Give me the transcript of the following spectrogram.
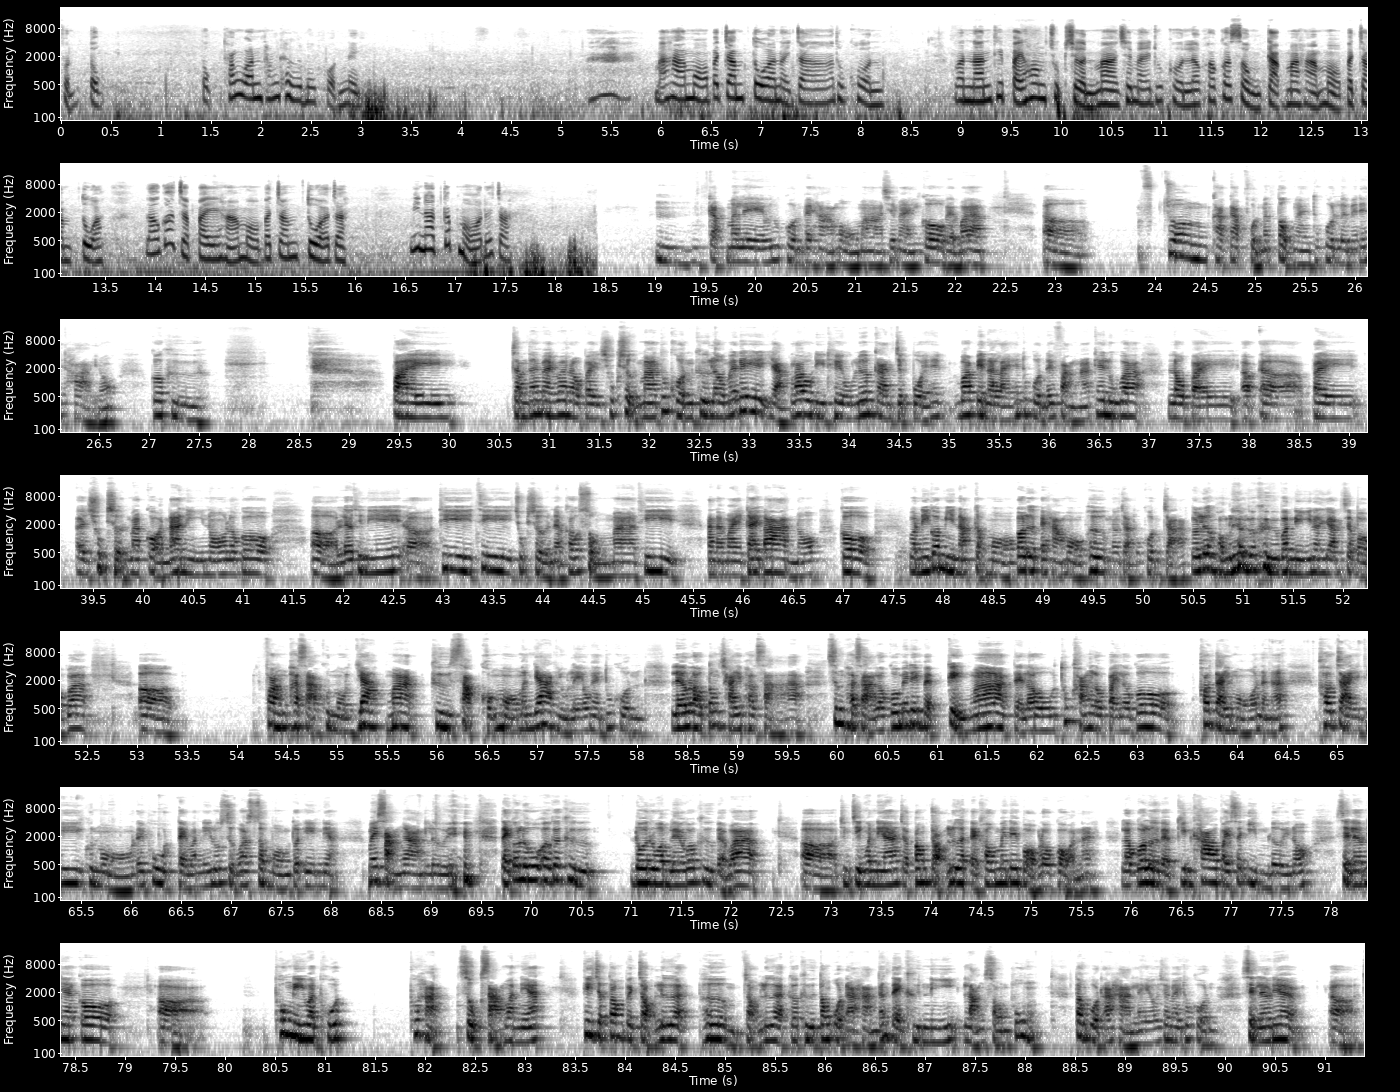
ฝนตก ตกทั้งวันทั้งคืนในฝนนี่มาหาหมอประจำตัวหน่อยจ้าทุกคน วันนั้นที่ไปห้องฉุกเฉินมาใช่ไหมทุกคนแล้วเขาก็ส่งกลับมาหาหมอประจำตัว เราก็จะไปหาหมอประจำตัวจ้ะมีนัดกับหมอด้วยจ้ะอืมกลับมาแล้วทุกคนไปหาหมอมาใช่ไหมก็แบบว่า เอ่อช่วงขากลับฝนมันตกไงทุกคนเลยไม่ได้ถ่ายเนาะก็คือ ไปจำได้ไหมว่าเราไปฉุกเฉินมาทุกคนคือเราไม่ได้อยากเล่าดีเทลเรื่องการเจ็บป่วยให้ว่าเป็นอะไรให้ทุกคนได้ฟังนะ แค่รู้ว่าเราไปเอ่อไปฉุกเฉินมาก่อนหน้านี้เนาะแล้วก็เอ่อแล้วทีนี้เอ่อที่ที่ฉุกเฉินเนี่ยเขาส่งมาที่อนามัยใกล้บ้านเนาะก็วันนี้ก็มีนัดกับหมอก็เลยไปหาหมอเพิ่มนะจากทุกคนจ๋าก็เรื่องของเรื่องก็คือวันนี้นะอยากจะบอกว่าเอ่อ ฟังภาษาคุณหมอยากมาก คือศัพท์ของหมอมันยากอยู่แล้วไงทุกคน แล้วเราต้องใช้ภาษา ซึ่งภาษาเราก็ไม่ได้แบบเก่งมาก แต่เราทุกครั้งเราไปเราก็เข้าใจหมอนะนะ เข้าใจที่คุณหมอได้พูด แต่วันนี้รู้สึกว่าสมองตัวเองเนี่ยไม่สั่งงานเลย แต่ก็รู้เออก็คือโดยรวมแล้วก็คือแบบว่าเอ่อจริง ๆ วันนี้จะต้องเจาะเลือดแต่เขาไม่ได้บอกเราก่อนนะ เราก็เลยแบบกินข้าวไปซะอิ่มเลยเนาะ เสร็จแล้วเนี่ยก็เอ่อพรุ่งนี้วันพุธ พฤหัสศุกสามวันเนี้ย ที่จะต้องไปเจาะเลือดเพิ่มเจาะเลือดก็คือต้องอดอาหารตั้งแต่คืนนี้หลังสองทุ่มต้องอดอาหารแล้วใช่ไหมทุกคน เสร็จแล้วเนี่ย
